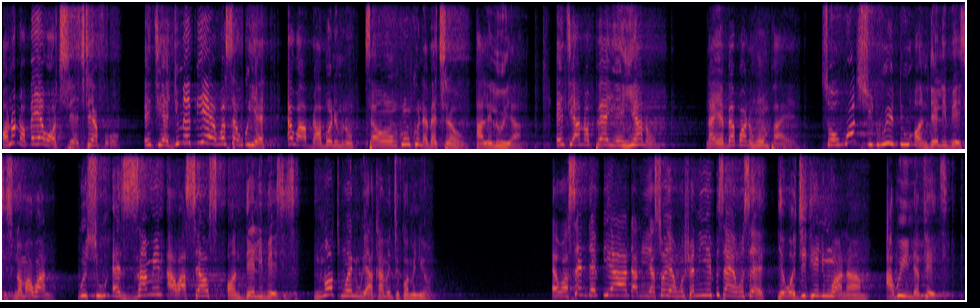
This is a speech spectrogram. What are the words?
Ɔno na ɔbɛyɛ wɔ kyerɛkyerɛfoɔ. Nti adwuma bi a ɛwɔ sɛ woyɛ ɛwɔ abrabɔ no mu no, sɛ wɔn kronkron na ɛbɛkyerɛ wo. Hallelujah. Nti anɔpɛ yɛhia no na yɛbɛbɔ ne ho mpaeɛ. So what should we do on daily basis? Number one, we should examine ourselves on daily basis, not when we are coming to communion. ɛwɔ sɛ da biara da no yɛsɔ yɛn ho hwɛ ne yɛbisa yɛn ho sɛ yɛwɔ gyidie no anaa are we in the faith?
